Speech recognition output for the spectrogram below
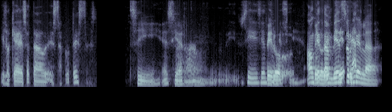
es lo que ha desatado estas protestas. Sí, es cierto. Sí, siento pero, que sí. Aunque también surge la,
